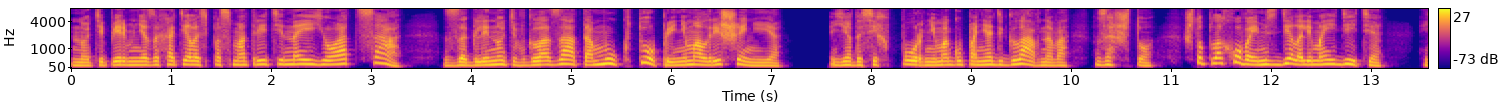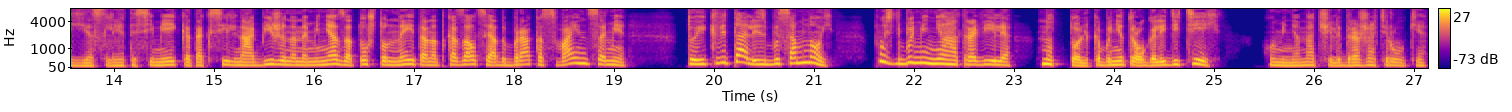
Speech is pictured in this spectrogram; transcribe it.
Но теперь мне захотелось посмотреть и на ее отца, заглянуть в глаза тому, кто принимал решение. Я до сих пор не могу понять главного. За что? Что плохого им сделали мои дети? Если эта семейка так сильно обижена на меня за то, что Нейтан отказался от брака с Вайнсами, то и квитались бы со мной. Пусть бы меня отравили, но только бы не трогали детей. У меня начали дрожать руки.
